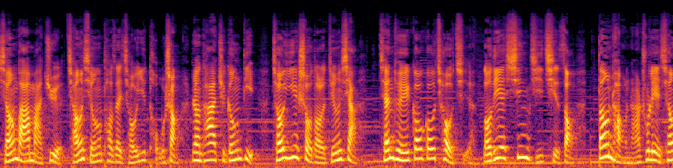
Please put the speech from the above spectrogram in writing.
想把马具强行套在乔伊头上，让他去耕地。乔伊受到了惊吓，前腿高高翘起。老爹心急气躁，当场拿出猎枪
